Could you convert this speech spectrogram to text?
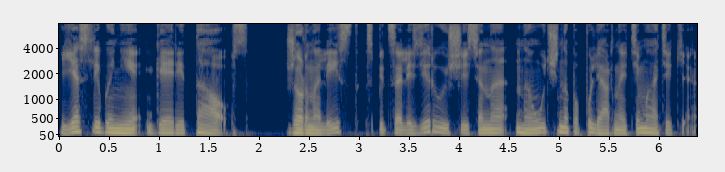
если бы не Гэри Таупс, журналист, специализирующийся на научно-популярной тематике.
